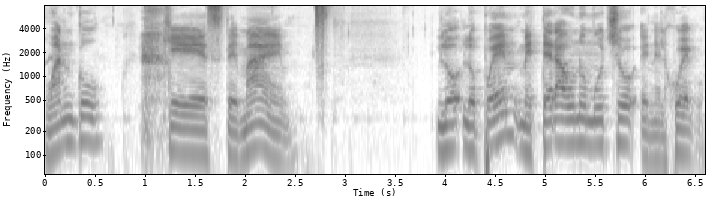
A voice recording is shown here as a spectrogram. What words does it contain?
Juango, que este mae lo, lo pueden meter a uno mucho en el juego.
